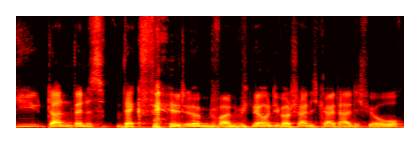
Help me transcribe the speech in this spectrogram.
die dann, wenn es wegfällt, irgendwann wieder, und die Wahrscheinlichkeit halte ich für hoch,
